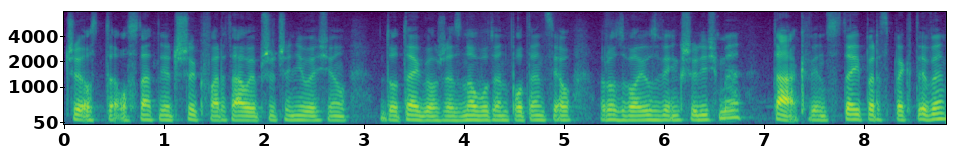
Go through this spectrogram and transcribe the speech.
Czy osta- ostatnie trzy kwartały przyczyniły się do tego, że znowu ten potencjał rozwoju zwiększyliśmy? Tak, więc z tej perspektywy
